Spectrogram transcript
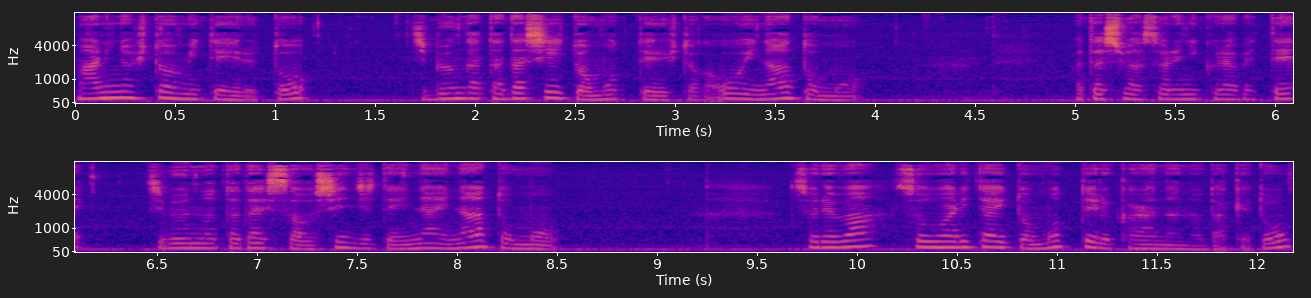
周りの人を見ていると自分が正しいと思っている人が多いなと思う。私はそれに比べて自分の正しさを信じていないなと思う。それはそうありたいと思っているからなのだけど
